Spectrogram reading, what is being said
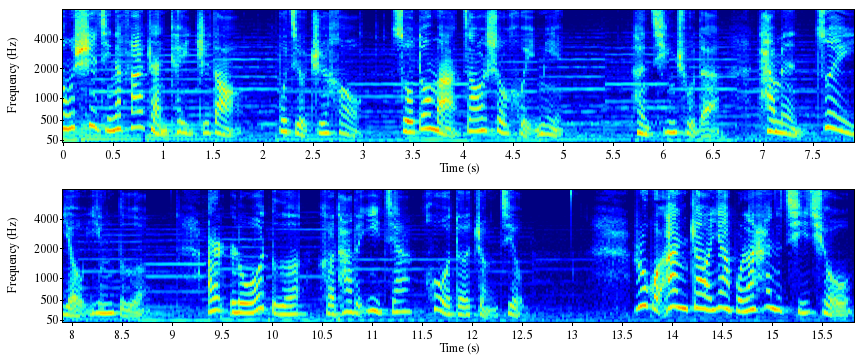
从事情的发展可以知道，不久之后，索多玛遭受毁灭。很清楚的，他们罪有应得，而罗德和他的一家获得拯救。如果按照亚伯拉罕的祈求，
